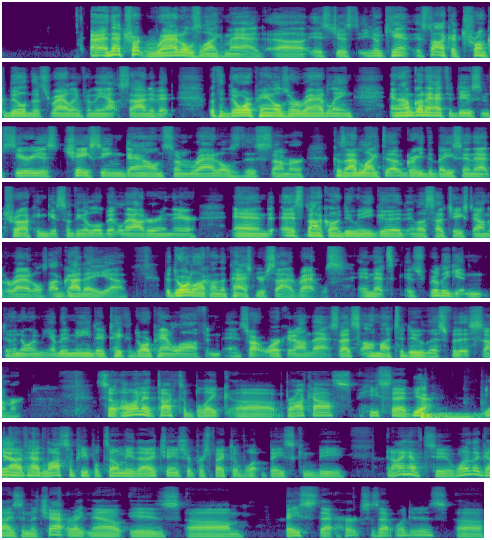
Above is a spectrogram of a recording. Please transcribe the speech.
and that truck rattles like mad. Uh, it's just you know can't. It's not like a trunk build that's rattling from the outside of it, but the door panels are rattling, and I'm going to have to do some serious chasing down some rattles this summer because I'd like to upgrade the bass in that truck and get something a little bit louder in there. And it's not going to do any good unless I chase down the rattles. I've got a uh, the door lock on the passenger side rattles, and that's it's really getting to annoy me. I've been meaning to take the door panel off and, and start working on that. So that's on my to do list for this summer. So I want to talk to Blake uh, Brockhouse. He said, "Yeah, yeah, I've had lots of people tell me that I changed their perspective of what bass can be, and I have too. One of the guys in the chat right now is um, bass that hurts. Is that what it is? Uh,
